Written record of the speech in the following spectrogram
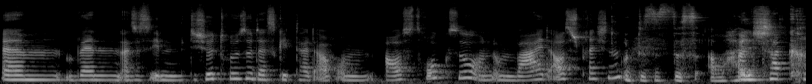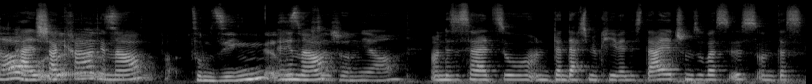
Ähm, wenn, also es ist eben die Schilddrüse, das geht halt auch um Ausdruck so und um Wahrheit aussprechen. Und das ist das am Halschakra. Halschakra, genau. Zum Singen. Das Genau. Ist ja schon, ja. Und es ist halt so, und dann dachte ich mir, okay, wenn es da jetzt schon sowas ist und das,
